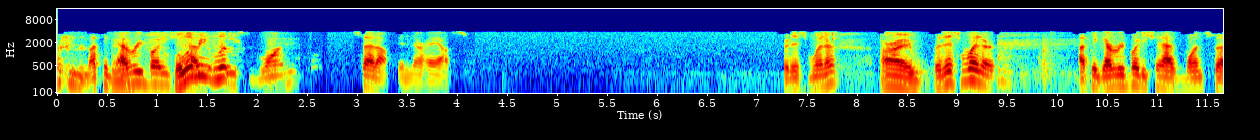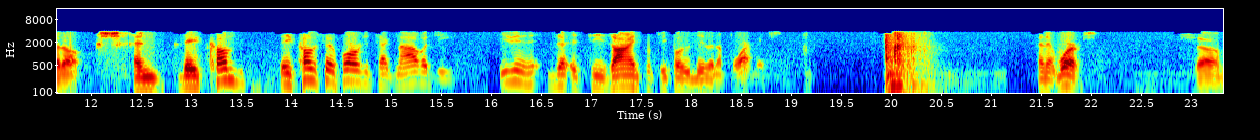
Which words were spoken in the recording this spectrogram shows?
I think Yeah. everybody should Well, have me- at let- least one setup in their house for this winter. all right. For this winter, I think everybody should have one setup. And they've come they've come so far with the technology, even that it's designed for people who live in apartments, and it works. So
